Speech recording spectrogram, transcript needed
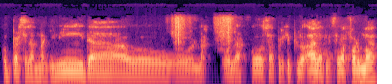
comprarse las maquinitas o, las, cosas. Por ejemplo, ah, la tercera forma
